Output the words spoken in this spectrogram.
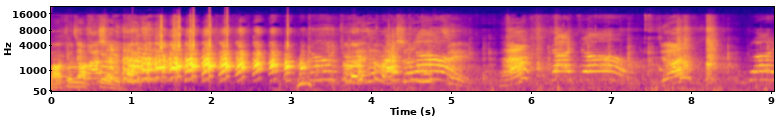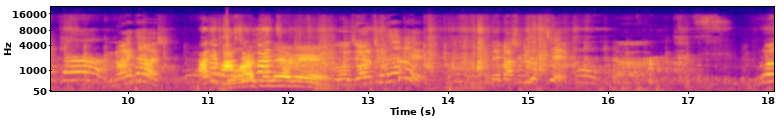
বাসন আসছে। বাসন জল নয় দশ? আরে বাসন চলে যাবে। ও জল চলে যাবে? তাই বাসন দিচ্ছে ব্রো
